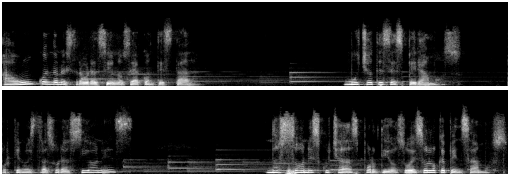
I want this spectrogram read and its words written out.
aun cuando nuestra oración no sea contestada. Muchos desesperamos porque nuestras oraciones no son escuchadas por Dios, o eso es lo que pensamos.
